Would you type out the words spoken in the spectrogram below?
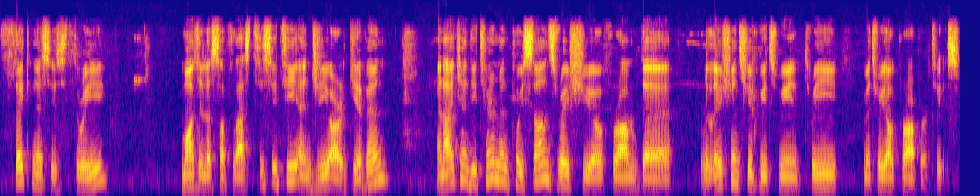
Thickness is 3 modulus of elasticity and G are given. And I can determine Poisson's ratio from the relationship between three material properties.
